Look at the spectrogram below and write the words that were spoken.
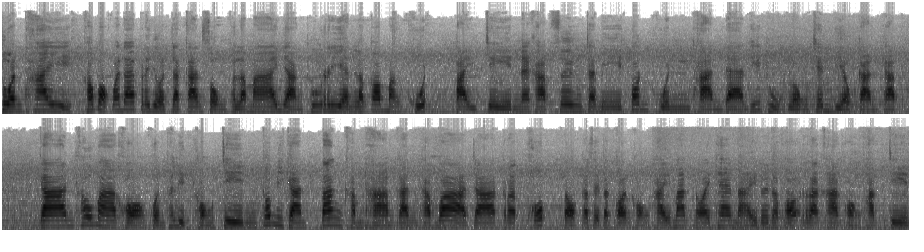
ส่วนไทยเขาบอกว่าได้ประโยชน์จากการส่งผลไม้อย่างทุเรียนแล้วก็มังคุดไปจีนนะครับ ซึ่งจะมีต้นทุนผ่านแดนที่ถูกลงเช่นเดียวกันครับการเข้ามาของผลผลิตของจีนก็มีการตั้งคำถามกันครับว่าจะกระทบต่อเกษตรกรของไทยมากน้อยแค่ไหน โดยเฉพาะราคาของผักจีน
